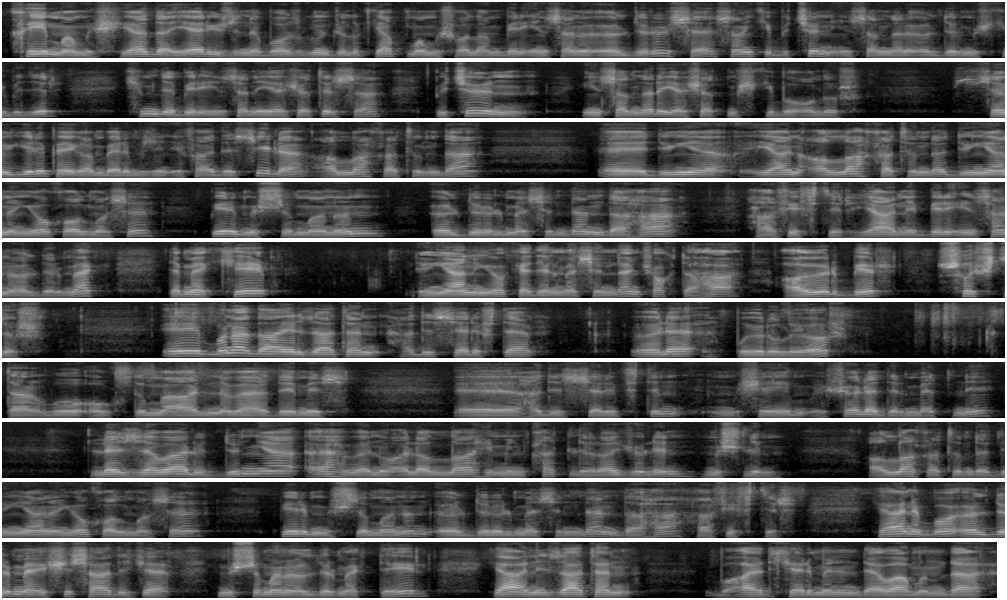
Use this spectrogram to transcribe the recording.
kıymamış ya da yeryüzünde bozgunculuk yapmamış olan bir insanı öldürürse sanki bütün insanları öldürmüş gibidir. Kim de bir insanı yaşatırsa bütün insanları yaşatmış gibi olur. Sevgili Peygamberimizin ifadesiyle Allah katında e, dünya yani Allah katında dünyanın yok olması bir Müslümanın öldürülmesinden daha hafiftir. Yani bir insan öldürmek demek ki dünyanın yok edilmesinden çok daha ağır bir suçtur. E, buna dair zaten hadis-i şerifte öyle buyuruluyor. Hatta bu okuduğum mealini verdiğimiz e, hadis-i şeriftin şey şöyledir metni. Lezzevalü dünya ehvenu alallahi min katli raculin müslim. Allah katında dünyanın yok olması bir Müslümanın öldürülmesinden daha hafiftir. Yani bu öldürme işi sadece Müslüman öldürmek değil. Yani zaten bu ayet-i kerimenin devamında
